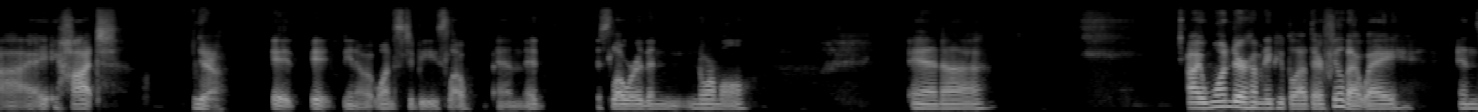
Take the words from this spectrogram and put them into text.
uh, hot yeah it it you know it wants to be slow and it slower than normal and uh i wonder how many people out there feel that way and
